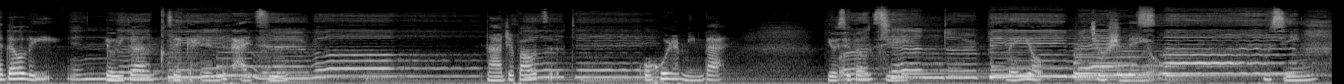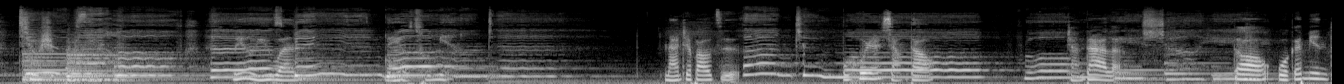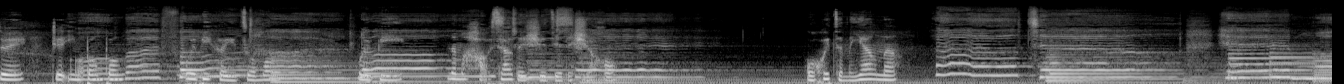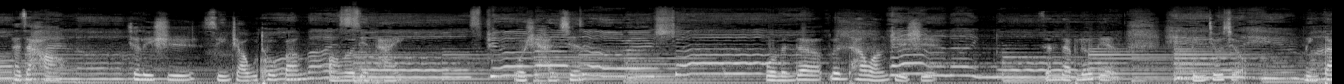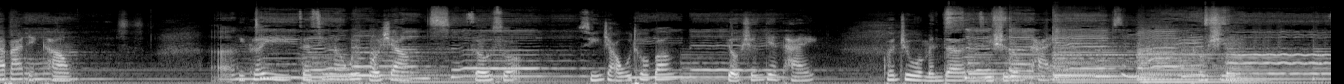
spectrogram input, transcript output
麦兜里有一段最感人的台词：拿着包子，我忽然明白，有些东西没有就是没有，不行就是不行，没有鱼丸，没有粗面。拿着包子，我忽然想到，长大了，到我该面对。这硬邦邦、未必可以做梦、未必那么好笑的世界的时候，我会怎么样呢？大家好，这里是寻找乌托邦网络电台，我是寒暄。我们的论坛网址是三 w 点零九九零八八点 com。你可以在新浪微博上搜索“寻找乌托邦有声电台”，关注我们的即时动态。同时，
